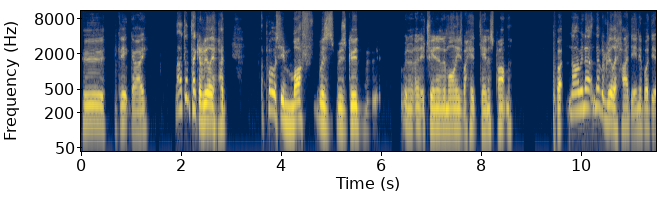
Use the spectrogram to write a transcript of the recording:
who great guy. I don't think I really had. I'd probably say Muff was was good when I went into training in the morning. He's my head tennis partner. But no, I mean, I never really had anybody.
